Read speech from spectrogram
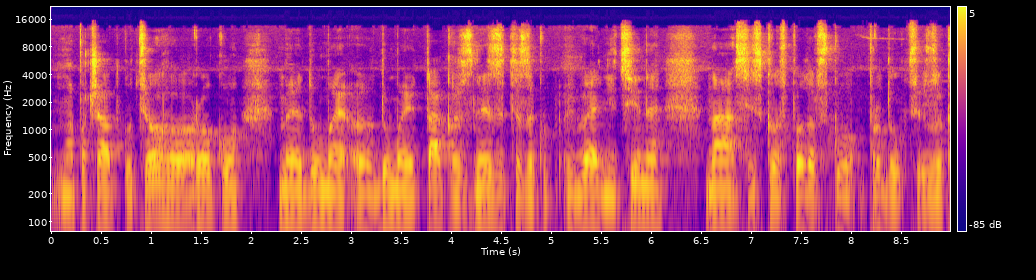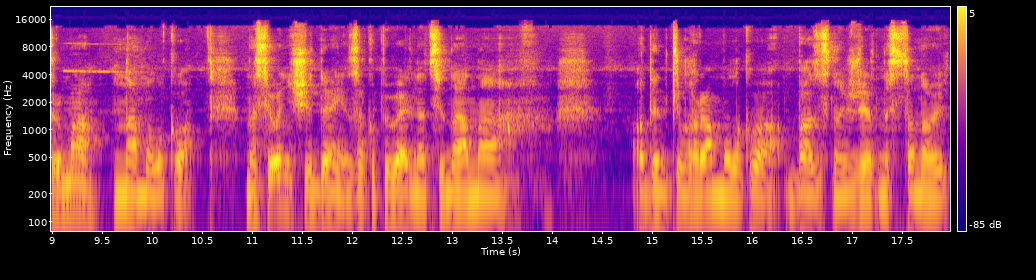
на початку цього року ми думаю, думають також знизити закупівельні ціни на сільськогосподарську продукцію, зокрема на молоко. На сьогоднішній день закупівельна ціна на 1 кг молока базисної жирності становить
